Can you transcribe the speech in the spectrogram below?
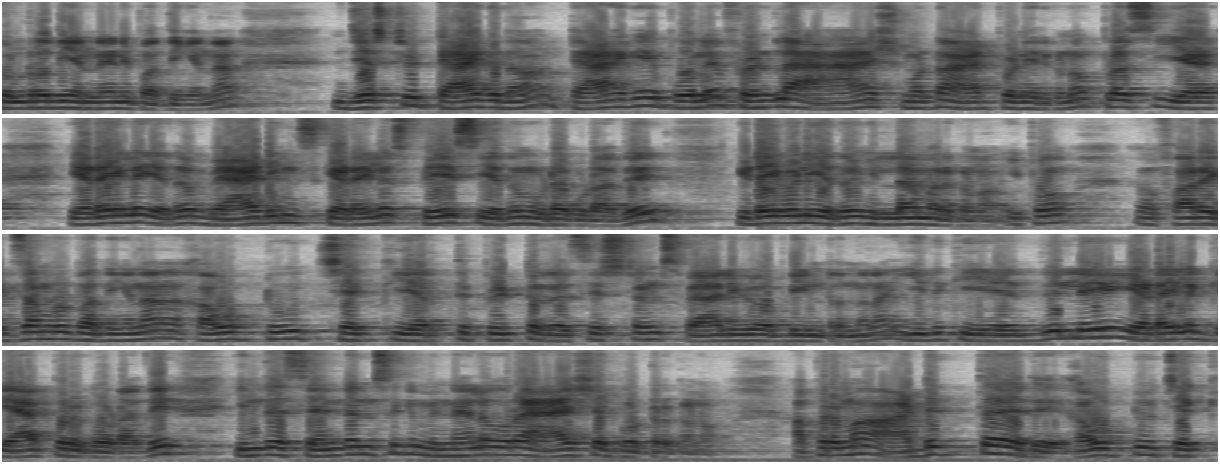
சொல்கிறது என்னன்னு பார்த்தீங்கன்னா ஜஸ்ட்டு டேக் தான். டேகே போல் ஃப்ரண்டில் ஆஷ் மட்டும் ஆட் பண்ணியிருக்கணும். ப்ளஸ் இடையில எதுவும் வேடிங்ஸ்க்கு இடையில ஸ்பேஸ் எதுவும் விடக்கூடாது. இடைவெளி எதுவும் இல்லாமல் இருக்கணும். இப்போ ஃபார் எக்ஸாம்பிள் பார்த்தீங்கன்னா how to check earth pit resistance value அப்படின்றதுனா இதுக்கு எதுலேயும் இடையில கேப் இருக்கக்கூடாது. இந்த சென்டென்ஸுக்கு முன்னால் ஒரு ஆஷை போட்டிருக்கணும். அப்புறமா அடுத்த இது how to check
